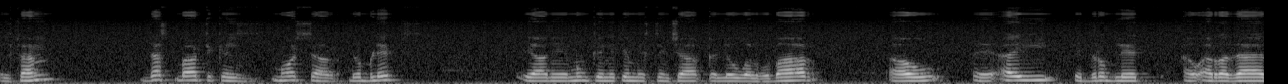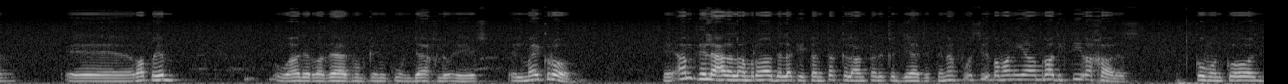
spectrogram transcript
الفم. Dust particles moisture droplets يعني ممكن يتم استنشاق اللي هو الغبار أو آه، أي droplet أو الرذاذ آه، رطب. وهذا الرذاذ ممكن يكون داخله إيش؟ الميكروب. آه، أمثلة على الأمراض التي تنتقل عن طريق الجهاز التنفسي. طبعا هي أمراض كثيرة خالص. common cold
